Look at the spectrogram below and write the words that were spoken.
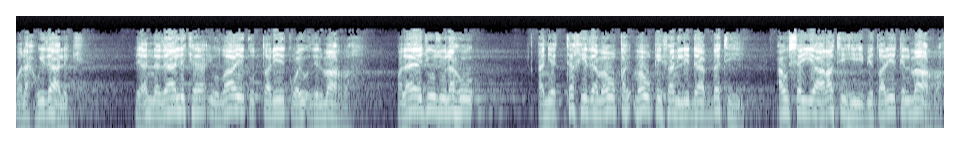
ونحو ذلك لأن ذلك يضايق الطريق ويؤذي المارة ولا يجوز له أن يتخذ موقفا لدابته أو سيارته بطريق المارة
